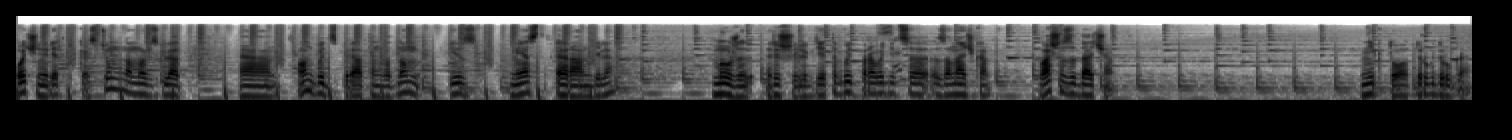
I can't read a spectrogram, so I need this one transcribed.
Очень редкий костюм, на мой взгляд. Э, он будет спрятан в одном из мест Эранделя. Мы уже решили, где это будет проводиться заначка. Ваша задача Никто друг друга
